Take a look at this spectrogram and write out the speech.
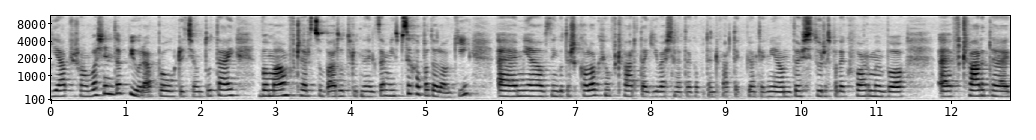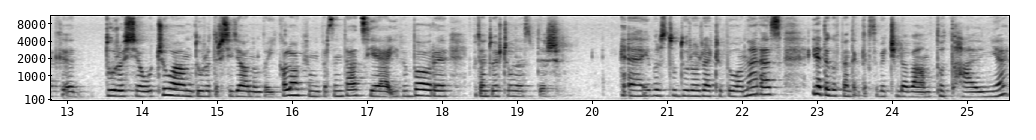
i ja przyszłam właśnie do biura pouczyć się tutaj, bo mam w czerwcu bardzo trudny egzamin z psychopatologii. Miałam z niego też kolokwium w czwartek i właśnie dlatego po ten czwartek, piątek miałam dość duży spadek formy, bo e, w czwartek e, dużo się uczyłam, dużo też siedziałam, no bo i kolokwium, i prezentacje, i wybory. I potem tu jeszcze u nas też e, i po prostu dużo rzeczy było naraz i dlatego w piątek tak sobie chillowałam totalnie.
